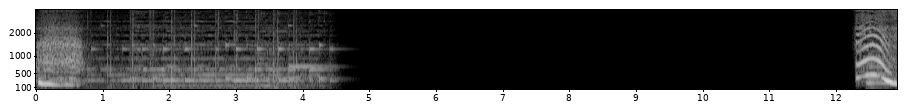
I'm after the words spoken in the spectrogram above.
啊。嗯，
